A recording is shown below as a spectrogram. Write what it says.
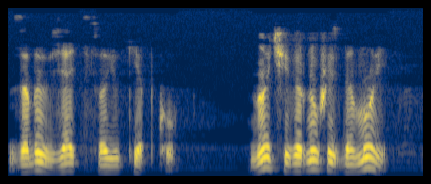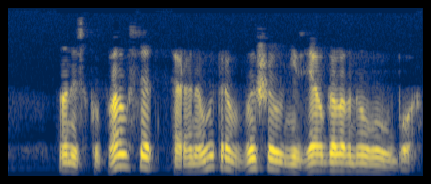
забыл взять свою кепку. Ночью, вернувшись домой, он искупался, а рано утром вышел, не взяв головного убора.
